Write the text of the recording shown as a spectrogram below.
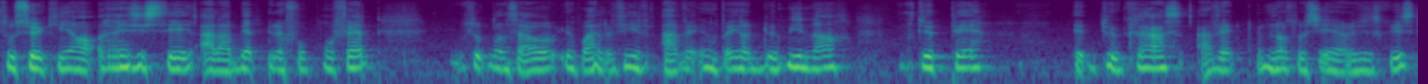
tous ceux qui ont résisté à la bête, le faux prophète, tout le monde ça, ils vont vivre avec une période de mille ans de paix et de grâce avec notre Seigneur Jésus-Christ,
